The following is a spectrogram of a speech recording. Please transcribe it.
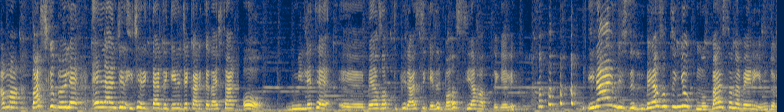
Ama başka böyle eğlenceli içerikler de gelecek arkadaşlar. O millete e, beyaz atlı prensi gelir bana siyah atlı geliyor. İner misin? Beyaz atın yok mu? Ben sana vereyim dur.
